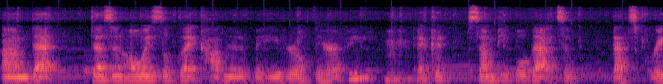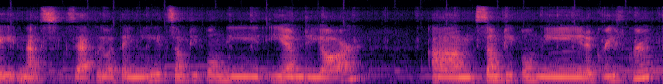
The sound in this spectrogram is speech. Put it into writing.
Um, that doesn't always look like cognitive behavioral therapy. It could some people that's a that's great and that's exactly what they need. Some people need EMDR. Um, some people need a grief group.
